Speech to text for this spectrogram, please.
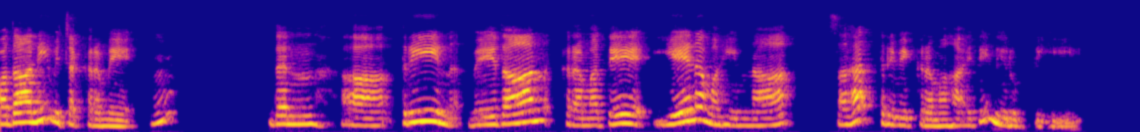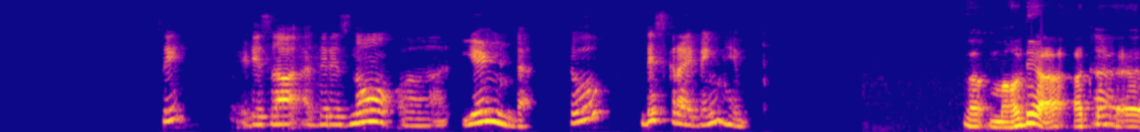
पदानि विचक्रमे. देन् त्रीन् वेदान् क्रमते येन महिम्ना सः त्रिविक्रमः इति निरुक्तिः. See, It is a, there is no uh, end to describing him. Uh, Mahodaya, at uh, uh,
